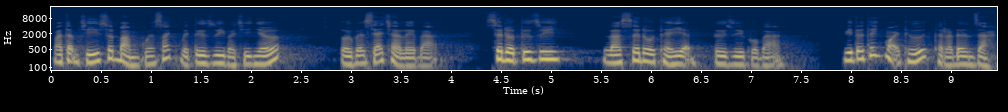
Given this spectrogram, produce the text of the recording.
và thậm chí xuất bản cuốn sách về tư duy và trí nhớ, tôi vẫn sẽ trả lời bạn. Sơ đồ tư duy là sơ đồ thể hiện tư duy của bạn. Vì tôi thích mọi thứ thật là đơn giản.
